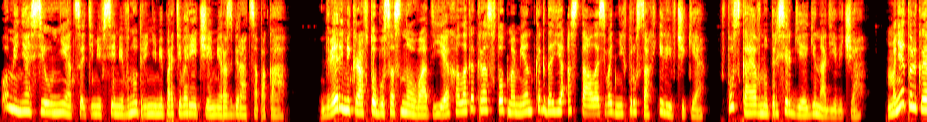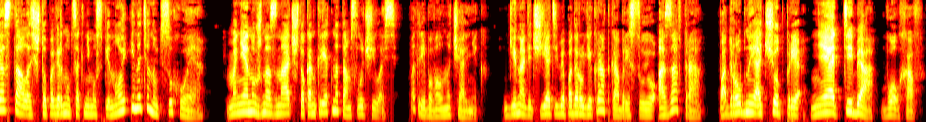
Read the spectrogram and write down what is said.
У меня сил нет с этими всеми внутренними противоречиями разбираться пока. Дверь микроавтобуса снова отъехала как раз в тот момент, когда я осталась в одних трусах и лифчике, впуская внутрь Сергея Геннадьевича. Мне только и осталось, что повернуться к нему спиной и натянуть сухое. «Мне нужно знать, что конкретно там случилось», – потребовал начальник. «Геннадьевич, я тебе по дороге кратко обрисую, а завтра подробный отчет при...» «Не от тебя, Волхов!»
